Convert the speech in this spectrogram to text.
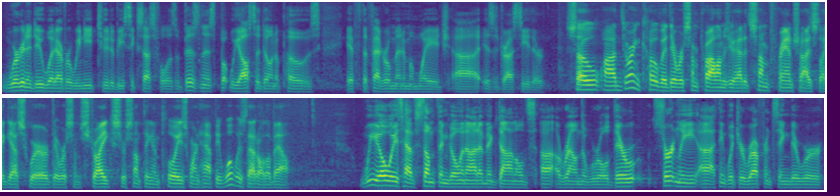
we're going to do whatever we need to to be successful as a business, but we also don't oppose if the federal minimum wage uh, is addressed either. So uh, during COVID, there were some problems you had at some franchises, I guess, where there were some strikes or something, employees weren't happy. What was that all about? We always have something going on at McDonald's uh, around the world. There certainly, uh, I think what you're referencing, there were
